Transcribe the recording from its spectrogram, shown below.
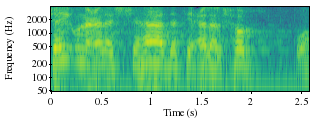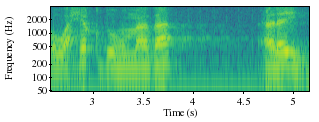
شيء على الشهادة على الحر. وهو حقده ماذا؟ عليه.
